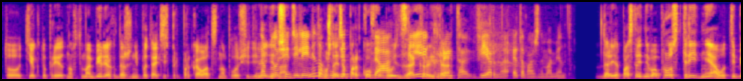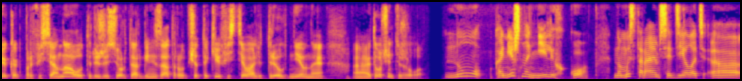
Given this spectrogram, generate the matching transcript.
то те, кто приедет на автомобилях, даже не пытайтесь припарковаться на площади на Ленина. На площади Ленина Потому будет, что эта парковка да, будет закрыта. перекрыта, верно, это важный момент. Дарья, последний вопрос. Три дня. Вот тебе как профессионалу, ты режиссер, ты организатор, вообще такие фестивали трехдневные, э, это очень тяжело. Ну, конечно, нелегко, но мы стараемся делать... Э,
